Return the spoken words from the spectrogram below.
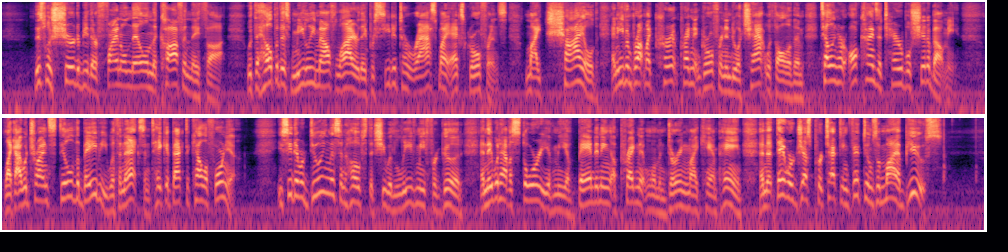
This was sure to be their final nail in the coffin, they thought. With the help of this mealy mouthed liar, they proceeded to harass my ex girlfriends, my child, and even brought my current pregnant girlfriend into a chat with all of them, telling her all kinds of terrible shit about me. Like I would try and steal the baby with an ex and take it back to California. You see, they were doing this in hopes that she would leave me for good, and they would have a story of me abandoning a pregnant woman during my campaign, and that they were just protecting victims of my abuse.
